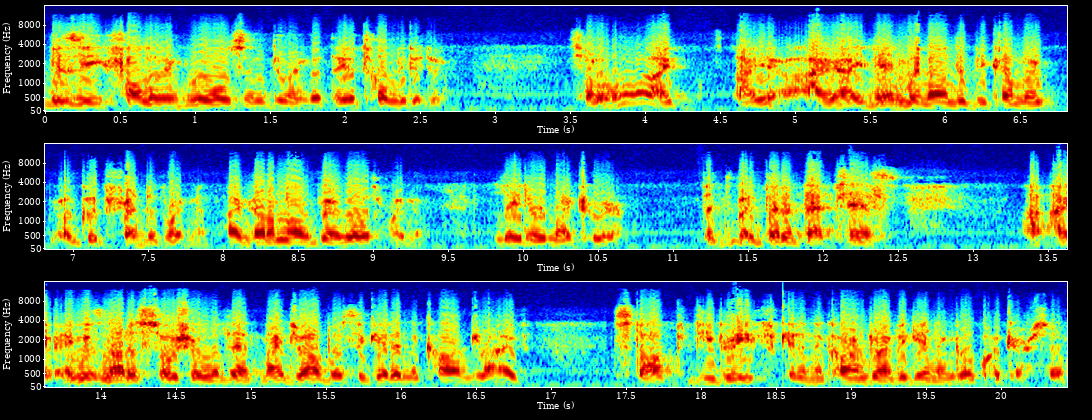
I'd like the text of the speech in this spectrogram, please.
busy following rules and doing what they had told me to do. So I I, I, I, then went on to become a, a good friend of Reutemann. I got along very well with Reutemann later in my career. But, but, at that test, I, it was not a social event. My job was to get in the car and drive, stop, debrief, get in the car and drive again and go quicker. So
